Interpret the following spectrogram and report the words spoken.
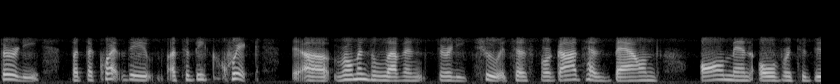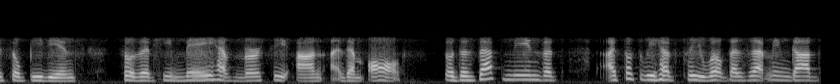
30. But the the uh, to be quick, uh, Romans 11:32 it says, "For God has bound all men over to disobedience, so that He may have mercy on them all." So does that mean that I thought we had free will. Does that mean God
